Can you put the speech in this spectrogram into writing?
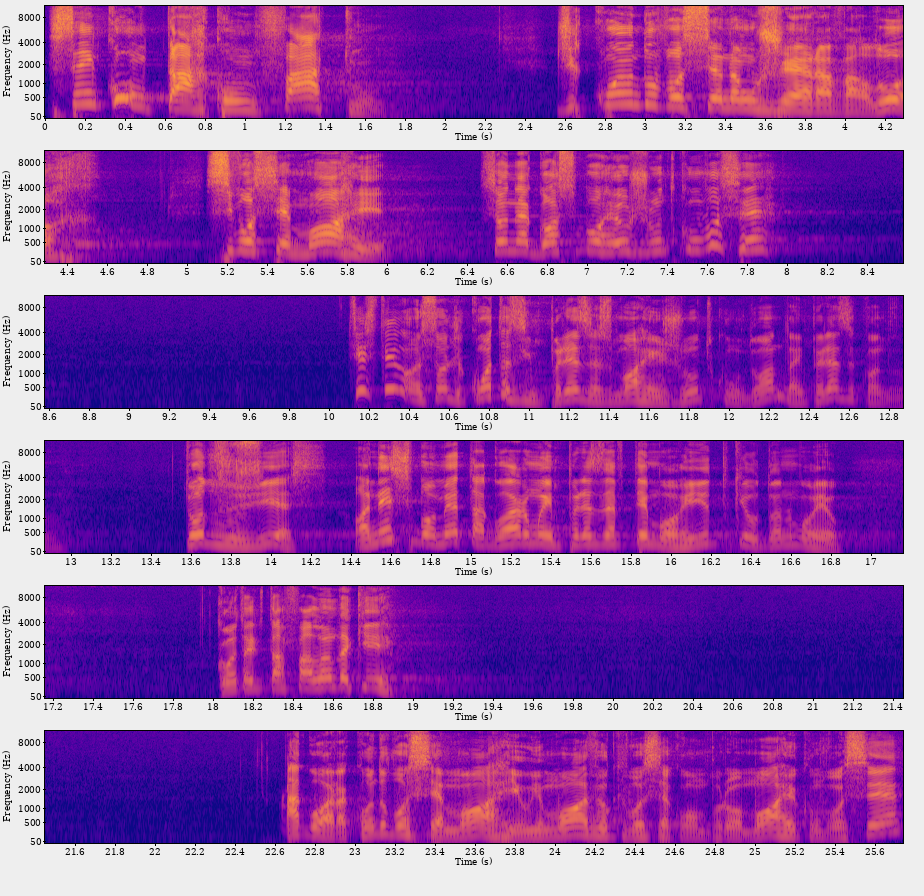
Sem contar com o fato de quando você não gera valor, se você morre, seu negócio morreu junto com você. Vocês têm noção de quantas empresas morrem junto com o dono da empresa quando todos os dias? Ó, nesse momento agora uma empresa deve ter morrido porque o dono morreu. Quanto ele está falando aqui? Agora, quando você morre, o imóvel que você comprou morre com você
